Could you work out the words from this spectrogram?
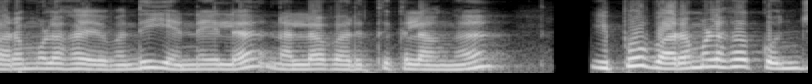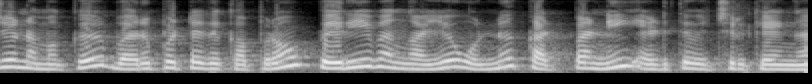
வரமிளகாயை வந்து எண்ணெயில் நல்லா வறுத்துக்கலாங்க. இப்போது வரமிளகா கொஞ்சம் நமக்கு வறுப்பட்டதுக்கப்புறம் பெரிய வெங்காயம் ஒன்று கட் பண்ணி எடுத்து வச்சுருக்கேங்க.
